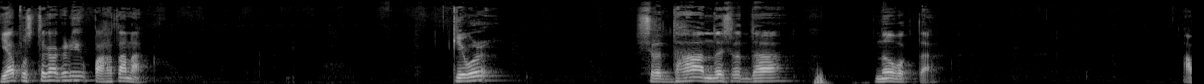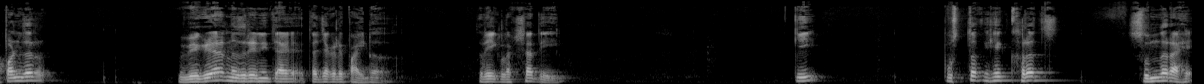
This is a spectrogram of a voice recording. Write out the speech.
या पुस्तकाकडे पाहताना केवळ श्रद्धा अंधश्रद्धा न बघता आपण जर वेगळ्या नजरेने त्या त्याच्याकडे पाहिलं तर एक लक्षात येईल की पुस्तक हे खरंच सुंदर आहे.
